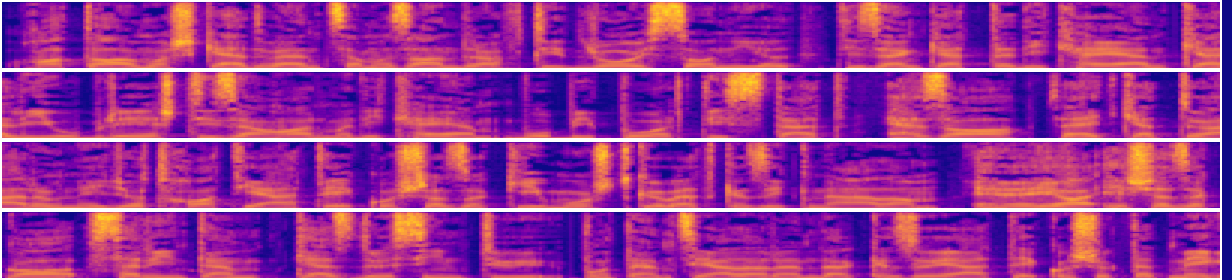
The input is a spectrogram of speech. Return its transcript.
hatalmas kedvencem az undrafted Royce O'Neal, tizenkettedik helyen Kelly Oubre és tizenharmadik helyen Bobby Portis, tehát ez az 1, 2, 3, 4, 5, 6 játékos az, aki most következik nálam. Ja, és ezek a szerintem kezdőszintű potenciállal rendelkező játékosok. Tehát még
